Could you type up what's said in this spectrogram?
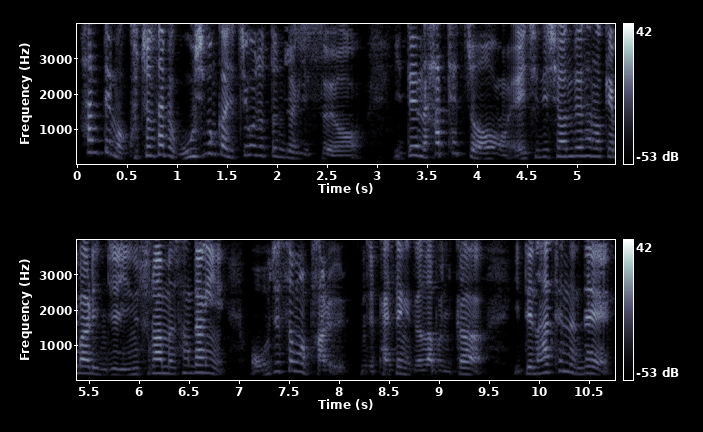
한때 뭐 9,450원까지 찍어줬던 적이 있어요. 이때는 핫했죠. HDC 현대산업개발이 이제 인수를 하면 상당히 어, 호재성을 발, 이제 발생이 되다 보니까 이때는 핫했는데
